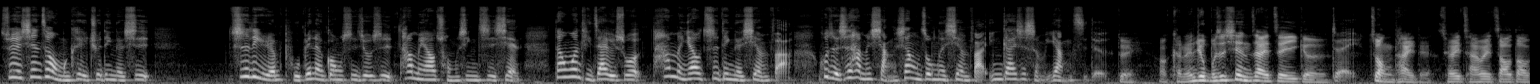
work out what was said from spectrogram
所以现在我们可以确定的是，智利人普遍的共识就是他们要重新制宪。但问题在于说，他们要制定的宪法，或者是他们想象中的宪法，应该是什么样子的？对啊，可能就不是现在这一个对状态的，所以才会遭到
